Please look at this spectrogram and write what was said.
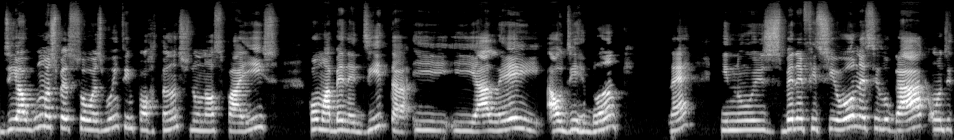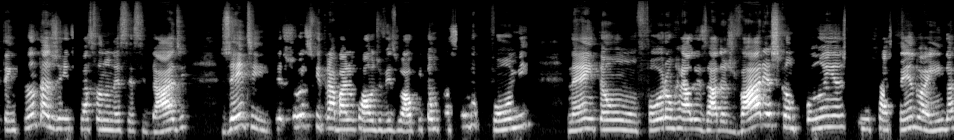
de algumas pessoas muito importantes no nosso país, como a Benedita e, e a lei Aldir Blanc, né, que nos beneficiou nesse lugar onde tem tanta gente passando necessidade, gente, pessoas que trabalham com audiovisual que estão passando fome, né? Então foram realizadas várias campanhas, e está sendo ainda,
